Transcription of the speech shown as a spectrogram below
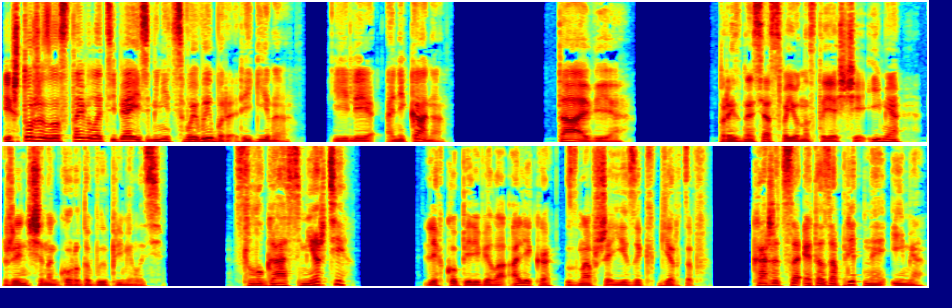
И что же заставило тебя изменить свой выбор, Регина? Или Аникана? Тавия. Произнося свое настоящее имя, женщина гордо выпрямилась. «Слуга смерти?» Легко перевела Алика, знавшая язык герцев. Кажется, это запретное имя.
